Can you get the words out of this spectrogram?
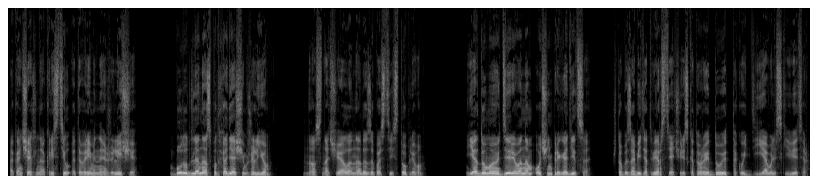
окончательно окрестил это временное жилище, будут для нас подходящим жильем. Но сначала надо запастись топливом. Я думаю, дерево нам очень пригодится, чтобы забить отверстия, через которые дует такой дьявольский ветер.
